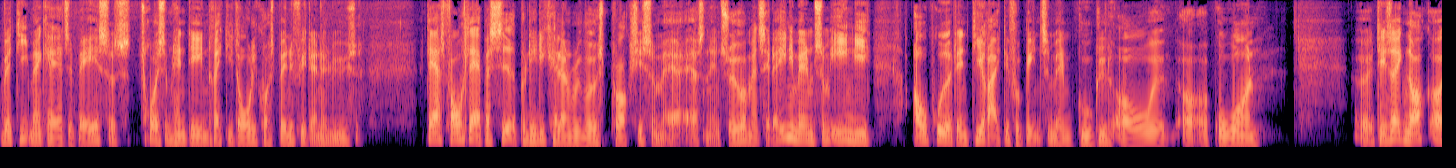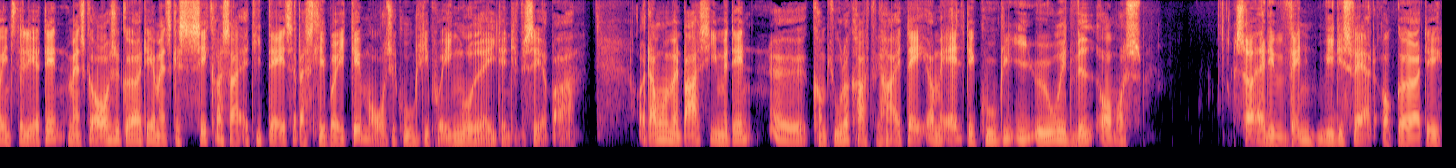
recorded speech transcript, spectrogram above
værdi, man kan have tilbage, så tror jeg simpelthen, det er en rigtig dårlig cost-benefit-analyse. Deres forslag er baseret på det, de kalder en reverse proxy, som er, er sådan en server, man sætter ind imellem, som egentlig afbryder den direkte forbindelse mellem Google og, øh, og, og brugeren. Øh, det er så ikke nok at installere den. Man skal også gøre det, at man skal sikre sig, at de data, der slipper igennem over til Google, de på ingen måde er identificerbare. Og der må man bare sige, med den øh, computerkraft, vi har i dag, og med alt det Google i øvrigt ved om os, så er det vanvittigt svært at gøre det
